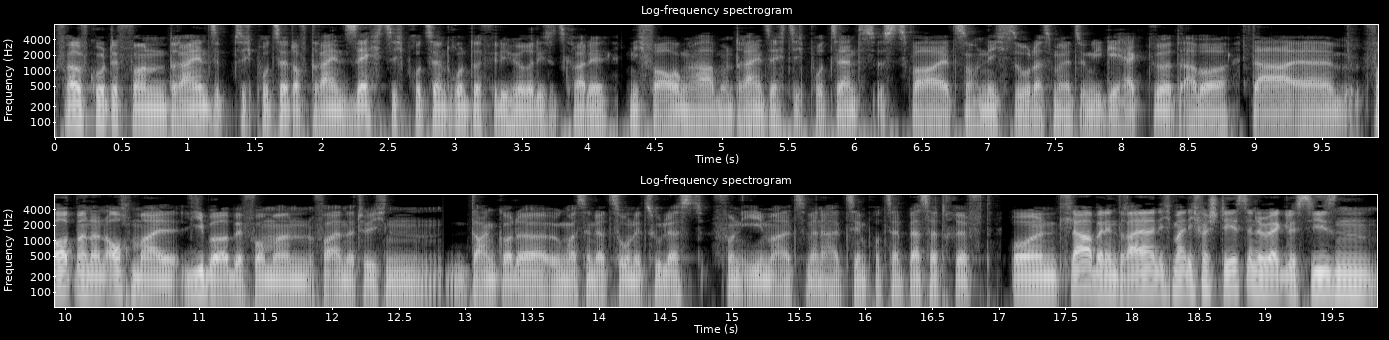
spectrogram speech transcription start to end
Freiwurfquote von 73% auf 63% runter für die Hörer, die es jetzt gerade nicht vor Augen haben und 63% ist zwar jetzt noch nicht so, dass man jetzt irgendwie gehackt wird, aber da äh, fault man dann auch mal lieber, bevor man vor allem natürlich einen Dank oder irgendwas in der Zone zulässt von ihm, als wenn er halt 10% besser trifft. Und klar, bei den Dreiern, ich meine, ich verstehe es in der Regular Season,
